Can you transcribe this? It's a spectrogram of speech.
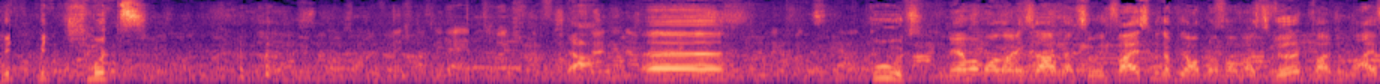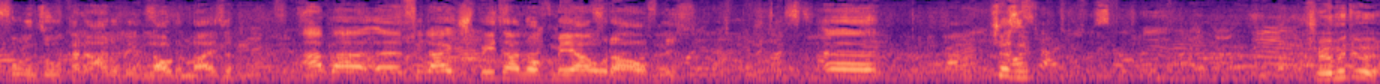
Mit, mit Schmutz. Ja, äh, gut, mehr wollen wir gar nicht sagen dazu. Ich weiß nicht, ob überhaupt noch was wird, weil mit dem iPhone und so, keine Ahnung, wegen laut und leise. Aber äh, vielleicht später noch mehr oder auch nicht. Äh, tschüssen. Schön mit Öl.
